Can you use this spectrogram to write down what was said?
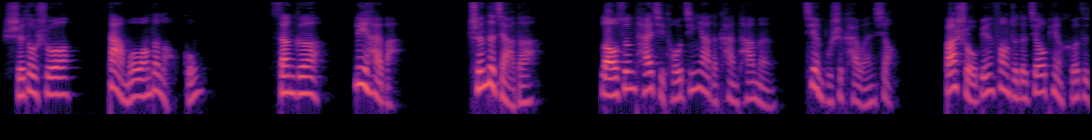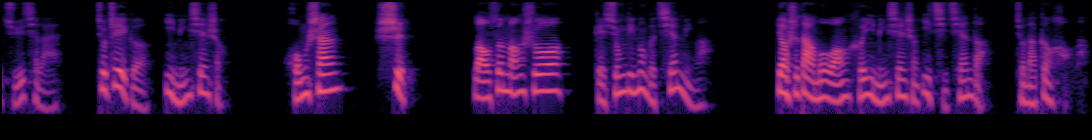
石头说：“大魔王的老公。”三哥厉害吧？真的假的？老孙抬起头，惊讶的看他们，见不是开玩笑，把手边放着的胶片盒子举起来。就这个，一鸣先生，红山是。老孙忙说：“给兄弟弄个签名啊！要是大魔王和一鸣先生一起签的，就那更好了。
